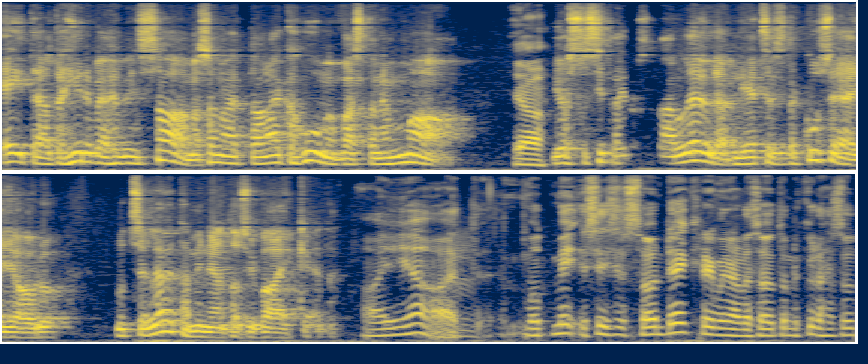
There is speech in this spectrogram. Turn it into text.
Ei täältä hirveän hyvin saa. Mä sanoin, että on aika huumevastainen maa. Joo. Jos sä sitä jostain löydät, niin et sä sitä kuseen joudu, mutta se löytäminen on tosi vaikeaa. Ai jaa, et, Mm. mut mi, siis jos se on dekriminalisoitu, niin kyllähän se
